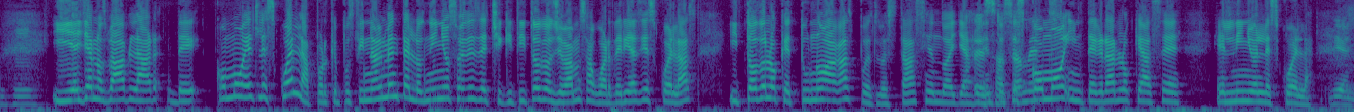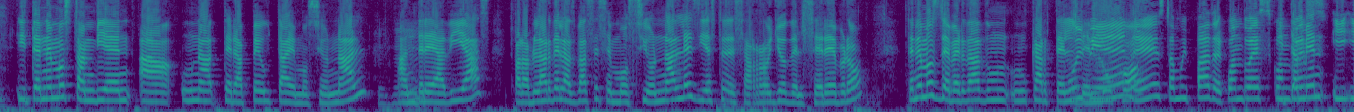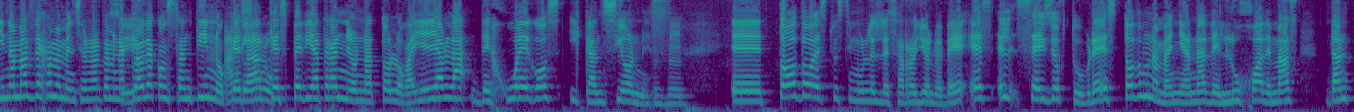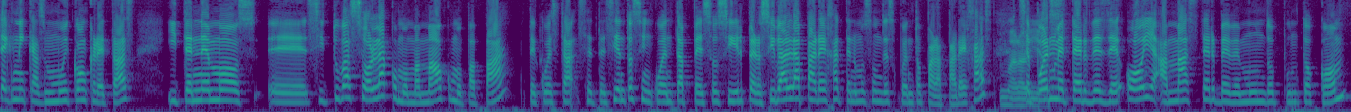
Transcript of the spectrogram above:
Y ella nos va a hablar de cómo es la escuela, porque pues finalmente los niños hoy desde chiquititos los llevamos a guarderías y escuelas y todo lo que tú no hagas pues lo está haciendo allá. Entonces, cómo integrar lo que hace el niño en la escuela. Bien. Y tenemos también a una terapeuta emocional, Andrea Díaz, para hablar de las bases emocionales y este desarrollo del cerebro. Tenemos de verdad un, un cartel Muy de bien, lujo. ¿eh? está muy padre. ¿Cuándo es? Y ¿Cuándo también, es? y, y nada más déjame mencionar también Sí. a Claudia Constantino, Ah, que, claro. es, que es pediatra neonatóloga, y ella habla de juegos y canciones. Eh, todo esto estimula el desarrollo del bebé. Es el 6 de octubre, es toda una mañana de lujo. Además, dan técnicas muy concretas y tenemos, eh, si tú vas sola como mamá o como papá, te cuesta 750 pesos ir, pero si va la pareja, tenemos un descuento para parejas. Se pueden meter desde hoy a masterbebemundo.com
